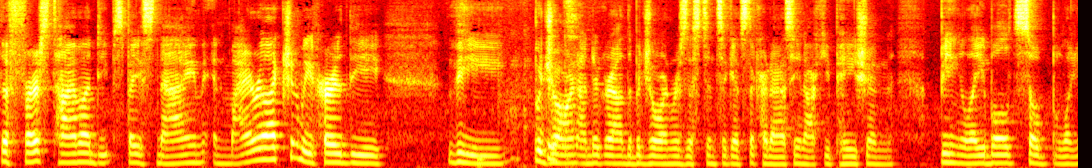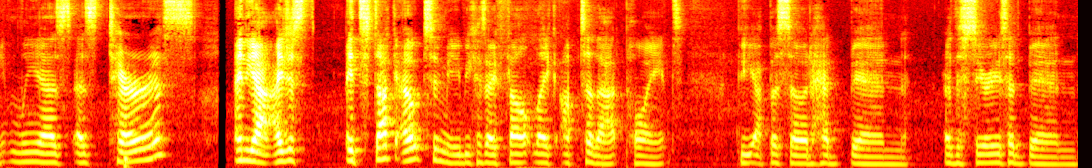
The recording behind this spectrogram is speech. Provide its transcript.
the first time on Deep Space Nine in my recollection we've heard the, the Bajoran Underground, the Bajoran resistance against the Cardassian occupation being labeled so blatantly as, as terrorists. And yeah, I just, it stuck out to me because I felt like up to that point, the episode had been, or the series had been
